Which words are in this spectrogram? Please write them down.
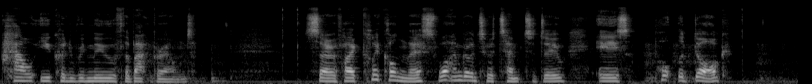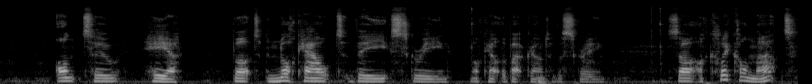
how you can remove the background. So if I click on this, what I'm going to attempt to do is put the dog onto here, but knock out the screen, knock out the background of the screen. So I'll click on that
